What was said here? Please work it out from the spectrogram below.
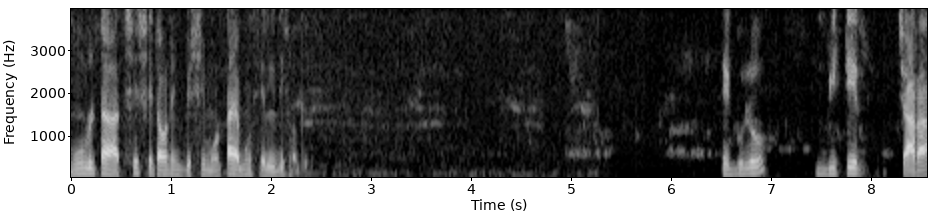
মূলটা আছে সেটা অনেক বেশি মোটা এবং হেলদি হবে। এগুলো বিটের চারা।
